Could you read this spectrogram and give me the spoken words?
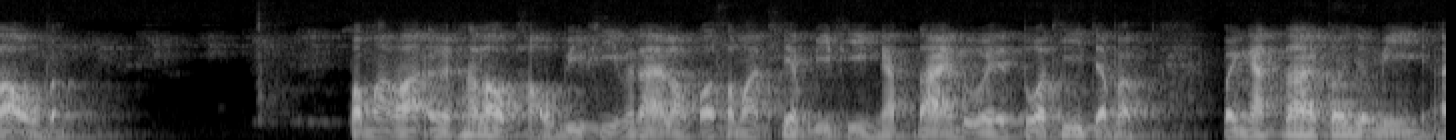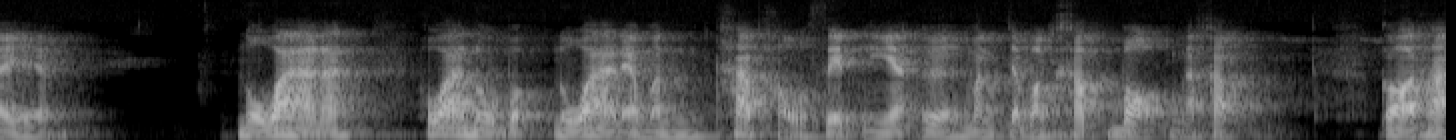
เราแบบประมาณว่าเออถ้าเราเผา BP ไม่ได้เราก็สามารถเทียบ BP งัดได้โดยตัวที่จะแบบไปงัดได้ก็ยังมีไอโนวานะ เพราะว่าโนโนวาเนี่ยมันถ้าเผาเสร็จอย่างเงี้ยเออมันจะบังคับบล็อกนะครับ ก็ถ้า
